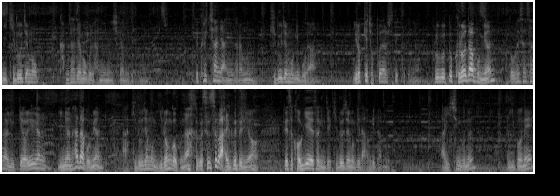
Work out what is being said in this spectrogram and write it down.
이 기도 제목, 감사 제목을 나누는 시간이거든요. 근데 크리스찬이 아닌 사람은 기도 제목이 뭐야? 이렇게 접근할 수도 있거든요. 그리고 또 그러다 보면 또 회사 생활 6개월, 1년, 2년 하다 보면 아, 기도 제목 이런 거구나. 그거 스스로 알거든요. 그래서 거기에서 이제 기도 제목이 나오기도 합니다. 아, 이 친구는 이번에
